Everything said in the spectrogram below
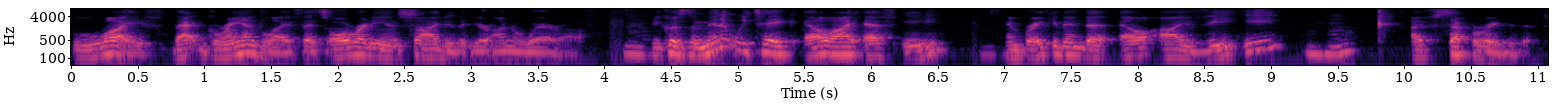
life, that grand life that's already inside you that you're unaware of. Mm. Because the minute we take L I F E and break it into L I V E, Mhm. I've separated it.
